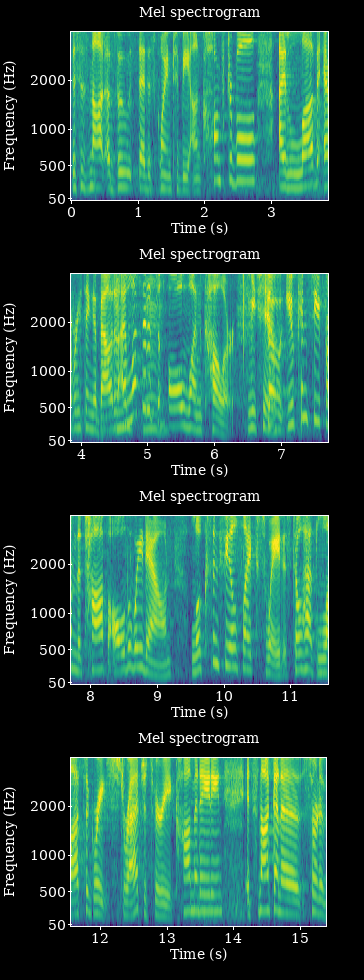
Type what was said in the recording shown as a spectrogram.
This is not a boot that is going to be uncomfortable. I love everything about it. Mm -hmm. I love that it's mm-hmm. all one color. Me too. So you can see from the top all the way down, looks and feels like suede. It still has lots of great stretch. It's very accommodating. It's not gonna sort of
